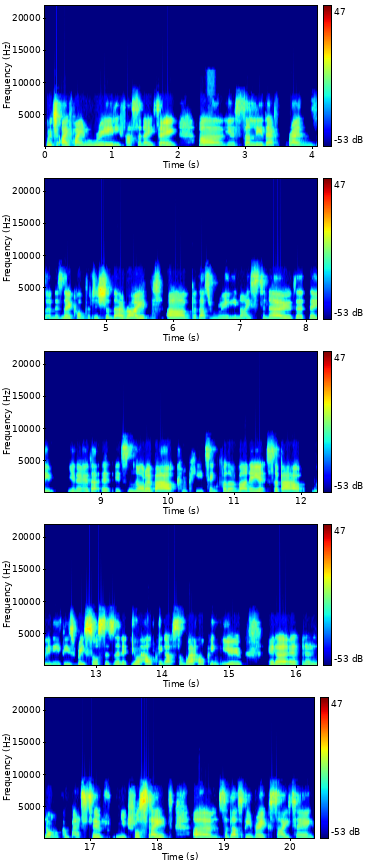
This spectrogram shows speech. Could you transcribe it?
which I find really fascinating. Mm. Uh, you know, suddenly they're friends and there's no competition there, right? Um, but that's really nice to know that they, you know, that it, it's not about competing for the money. It's about we need these resources and it, you're helping us and we're helping you in a in a non-competitive, neutral state. Um, so that's been very exciting.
